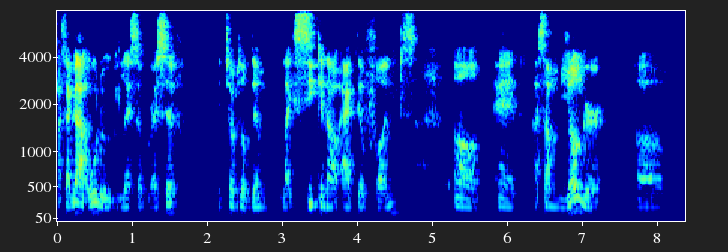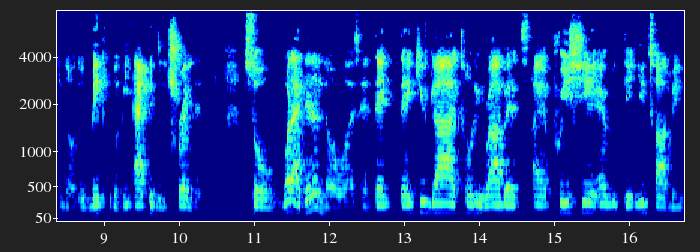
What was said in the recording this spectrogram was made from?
as I got older, it would be less aggressive in terms of them like seeking out active funds. Um, and as I'm younger, um, you know, they'll make they'll be actively trading. So what I didn't know was, and thank thank you God, Tony Robbins. I appreciate everything you taught me.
